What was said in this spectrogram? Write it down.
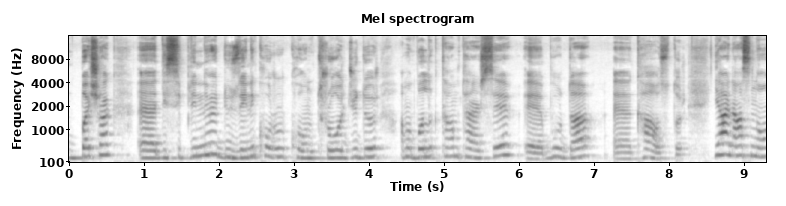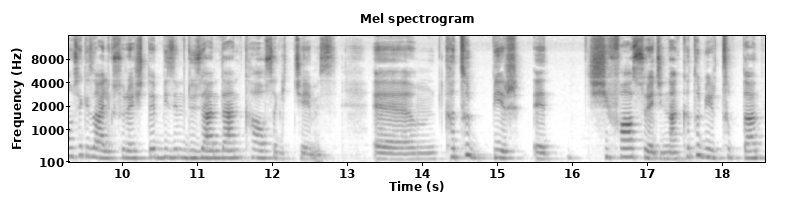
Başak e, disiplinli ve düzeni korur, kontrolcüdür. Ama balık tam tersi e, burada e, kaostur. Yani aslında 18 aylık süreçte bizim düzenden kaosa gideceğimiz, e, katı bir e, şifa sürecinden, katı bir tıptan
